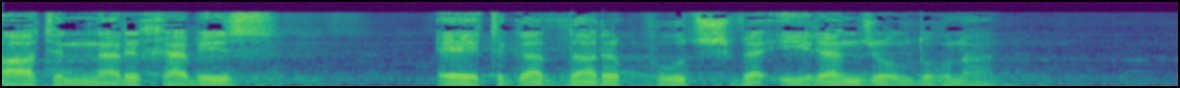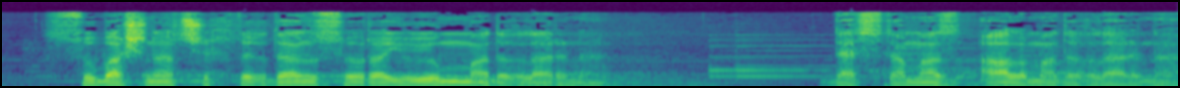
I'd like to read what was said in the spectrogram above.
batinləri xəbis, etiqadları puç və iyrənc olduğuna, su başına çıxdıqdan sonra yuyunmadıqlarına, dəstəmaz almadıqlarına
